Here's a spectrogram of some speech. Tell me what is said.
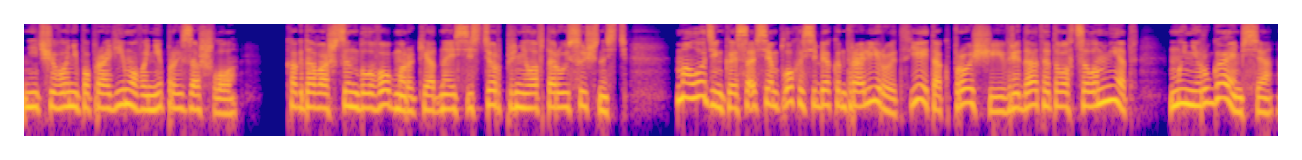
Ничего непоправимого не произошло. Когда ваш сын был в обмороке, одна из сестер приняла вторую сущность. Молоденькая совсем плохо себя контролирует, ей так проще, и вреда от этого в целом нет. Мы не ругаемся.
